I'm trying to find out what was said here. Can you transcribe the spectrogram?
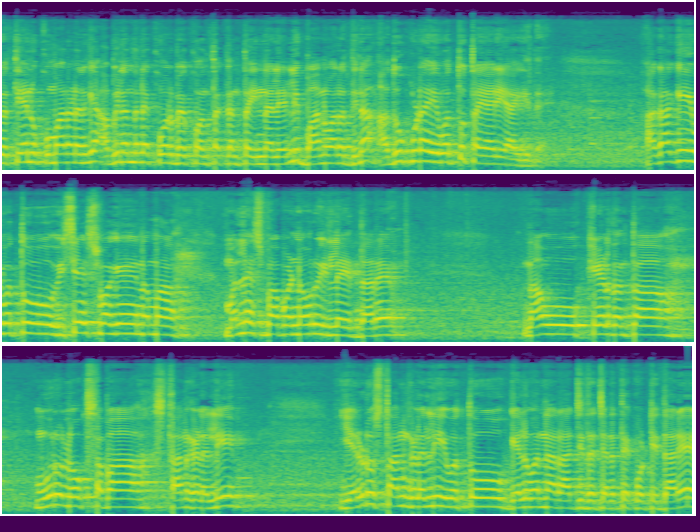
ಇವತ್ತೇನು ಕುಮಾರಣ್ಣನಿಗೆ ಅಭಿನಂದನೆ ಕೋರಬೇಕು ಅಂತಕ್ಕಂಥ ಹಿನ್ನೆಲೆಯಲ್ಲಿ ಭಾನುವಾರ ದಿನ ಅದು ಕೂಡ ಇವತ್ತು ತಯಾರಿಯಾಗಿದೆ. ಹಾಗಾಗಿ ಇವತ್ತು ವಿಶೇಷವಾಗಿ ನಮ್ಮ ಮಲ್ಲೇಶ್ ಬಾಬಣ್ಣವರು ಇಲ್ಲೇ ಇದ್ದಾರೆ. ನಾವು ಕೇಳಿದಂಥ ಮೂರು ಲೋಕಸಭಾ ಸ್ಥಾನಗಳಲ್ಲಿ ಎರಡು ಸ್ಥಾನಗಳಲ್ಲಿ ಇವತ್ತು ಗೆಲುವನ್ನು ರಾಜ್ಯದ ಜನತೆ ಕೊಟ್ಟಿದ್ದಾರೆ.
